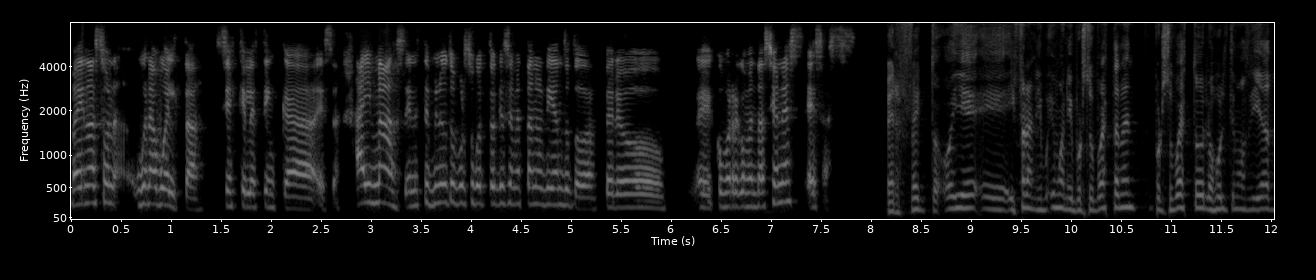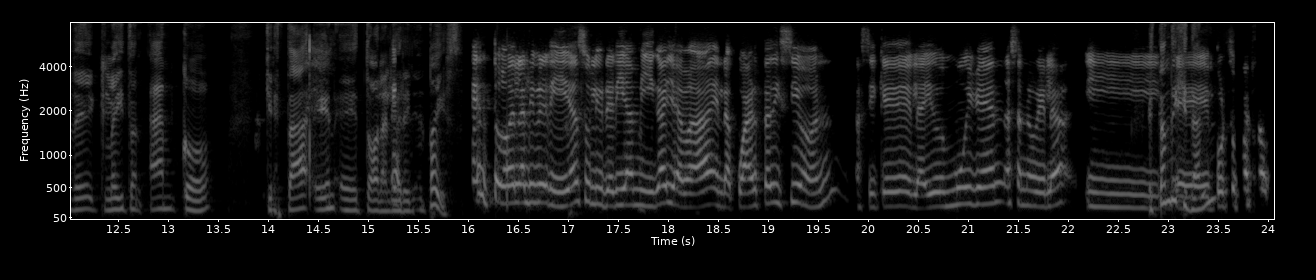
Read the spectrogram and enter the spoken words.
vayan a hacer una, vuelta, si es que les tinca esa. Hay más, en este minuto por supuesto que se me están olvidando todas, pero eh, como recomendaciones, esas. Perfecto. Oye, y Fran, y, bueno, y por supuesto, por supuesto, los últimos días de Clayton Co., que está en todas las librerías del país. En todas las librerías, su librería amiga ya va en la cuarta edición, así que le ha ido muy bien a esa novela. Y, ¿Está en digital? por supuesto,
